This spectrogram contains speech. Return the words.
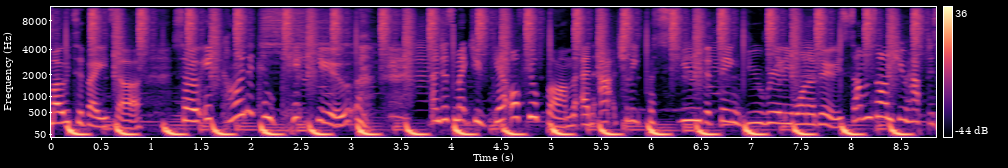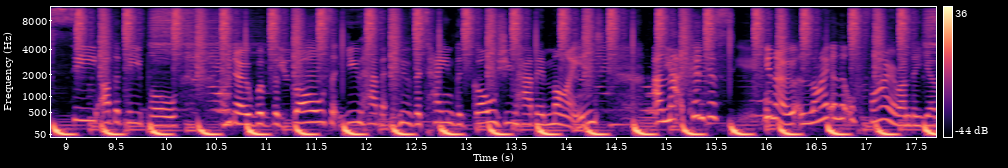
motivator. So it kind of can kick you and just make you get off your bum and actually pursue the thing you really want to do. Sometimes you have to see other people, you know, with the goals that you have, who've attained the goals you have in mind, and that can just, you know, light a little fire under your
